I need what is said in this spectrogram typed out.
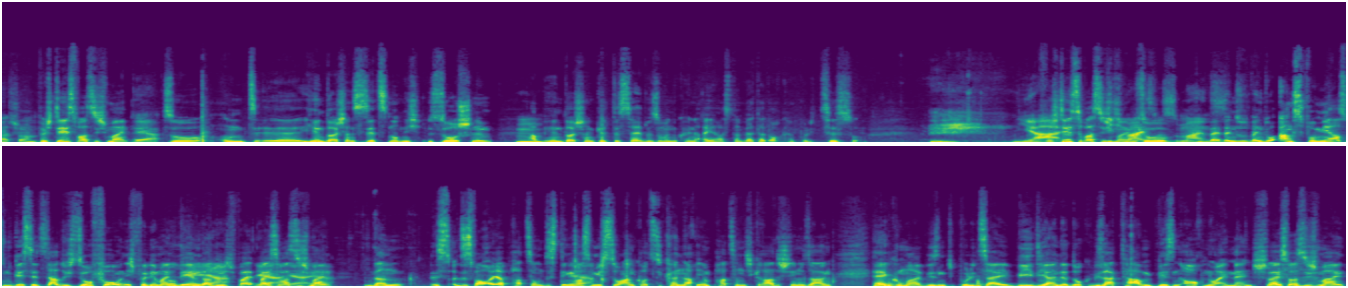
Ja, schon. Verstehst, was ich meine? Ja. So, und äh, hier in Deutschland ist es jetzt noch nicht so schlimm, Mhm. aber hier in Deutschland gilt dasselbe, so, wenn du keine Eier hast, dann wird halt auch kein Polizist, so. Ja, Verstehst du, was ich, ich meine? weiß, so, was du meinst. Wenn du, wenn du Angst vor mir hast und du gehst jetzt dadurch so vor und ich verliere mein Okay, Leben ja. dadurch, wei- Ja, weißt du, was ja, ich meine? ja. Dann ist, das war euer Patzer. Und das Ding, was Ja. mich so ankotzt, die können nach ihrem Patzer nicht gerade stehen und sagen, hey, guck mal, wir sind die Polizei, wie die ja in der Doku gesagt haben, wir sind auch nur ein Mensch. Weißt du, was Mhm. ich meine?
